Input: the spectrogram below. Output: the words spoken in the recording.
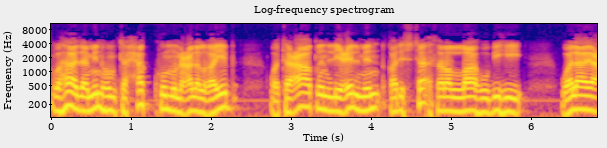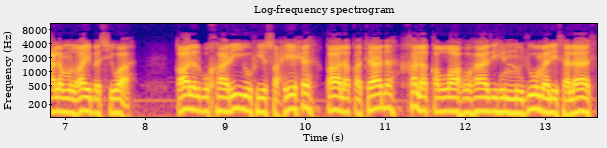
وهذا منهم تحكم على الغيب وتعاط لعلم قد استأثر الله به ولا يعلم الغيب سواه. قال البخاري في صحيحه قال قتادة خلق الله هذه النجوم لثلاث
